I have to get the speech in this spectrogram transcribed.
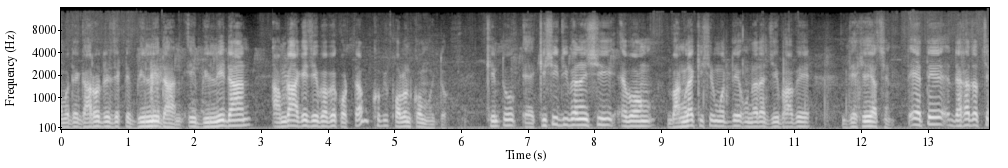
আমাদের গারদের যে একটা বিলনি ধান এই বিলনি ধান আমরা আগে যেভাবে করতাম খুবই ফলন কম হইতো। কিন্তু কৃষি জীবনাশী এবং বাংলা কৃষির মধ্যে ওনারা যেভাবে দেখে আছেন, এতে দেখা যাচ্ছে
